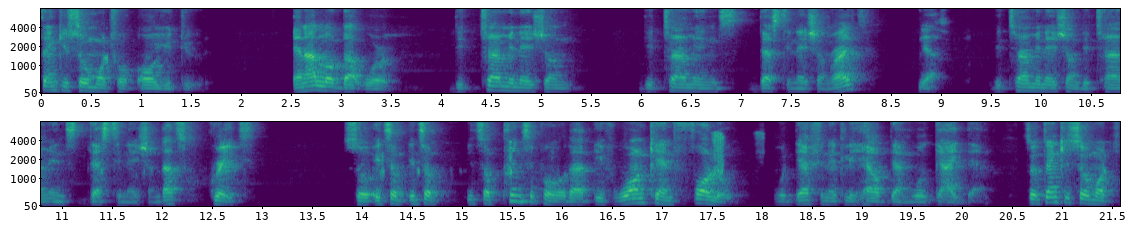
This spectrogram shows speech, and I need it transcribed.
thank you so much for all you do. And I love that word. Determination determines destination, right? Yes. Determination determines destination. That's great. So it's a it's a it's a principle that if one can follow, will definitely help them, will guide them. So thank you so much.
